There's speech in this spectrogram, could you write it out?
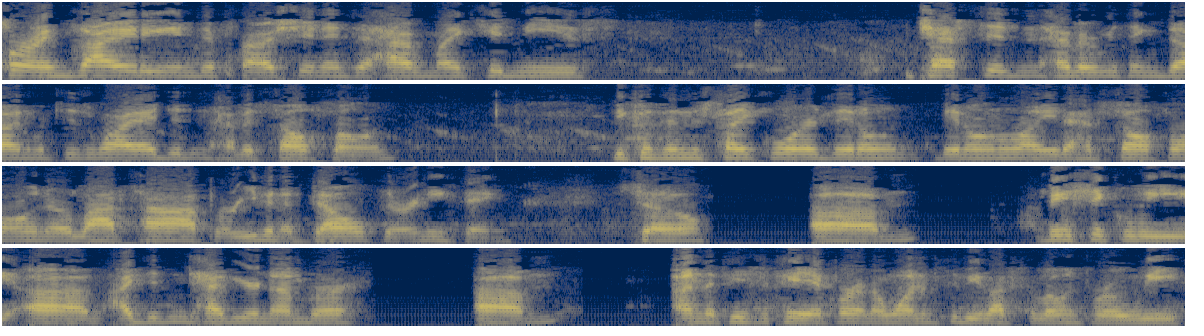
for anxiety and depression and to have my kidneys tested and have everything done, which is why I didn't have a cell phone. Because in the psych ward they don't they don't allow you to have a cell phone or laptop or even a belt or anything. So um, basically, um, I didn't have your number um, on the piece of paper, and I want him to be left alone for a week.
